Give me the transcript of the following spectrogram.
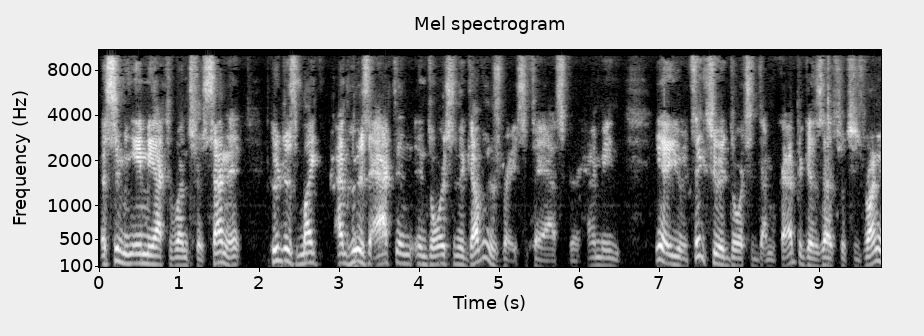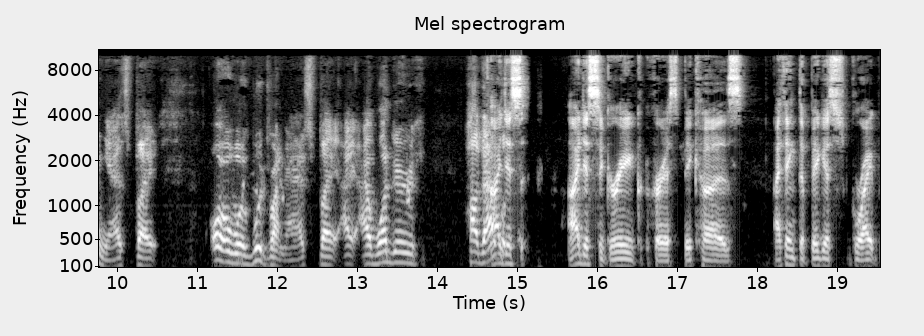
assuming Amy Acton runs for Senate, who does Mike mean, who does Acton endorse in the governor's race if they ask her? I mean, you know, you would think she would endorse a Democrat because that's what she's running as, but or would run as. But I, I wonder how that. I just I disagree, Chris, because I think the biggest gripe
